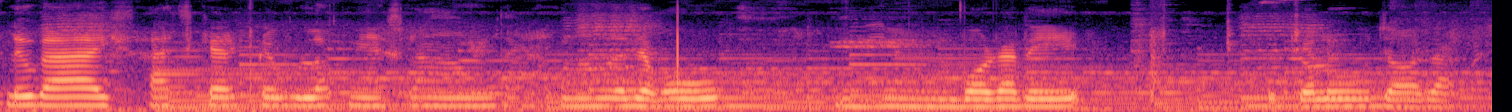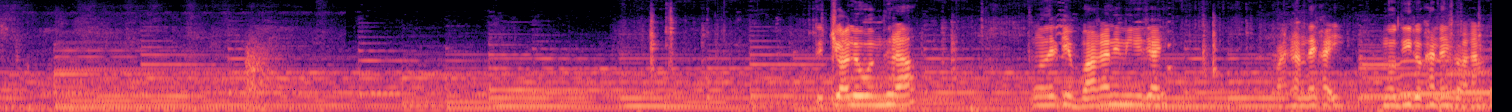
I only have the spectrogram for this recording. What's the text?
হ্যালো গাইস আজকে একটা ব্লগ নিয়ে আসলাম। এখন আমরা যাব বর্ডারে চলো, যাওয়া যাক। চলো, বন্ধুরা, তোমাদেরকে বাগানে নিয়ে যাই। বাগান দেখাই, নদীর ওখানে বাগান।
